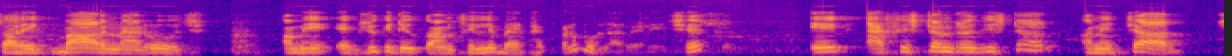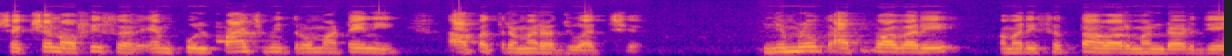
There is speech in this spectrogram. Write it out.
તારીખ બારના રોજ અમે એક્ઝિક્યુટિવ કાઉન્સિલની બેઠક પણ બોલાવેલી છે. એક આસિસ્ટન્ટ રજિસ્ટ્રાર અને ચાર સેક્શન ઓફિસર એમ કુલ પાંચ મિત્રો માટેની આ પત્રમાં રજૂઆત છે. નિમણૂક આપવાવાળી અમારી સત્તાવાર મંડળ જે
